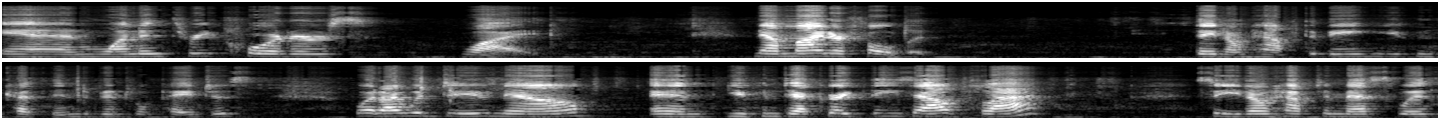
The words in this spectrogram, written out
and one and three quarters wide. Now mine are folded. They don't have to be. You can cut the individual pages. What I would do now, and you can decorate these out flat, so you don't have to mess with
